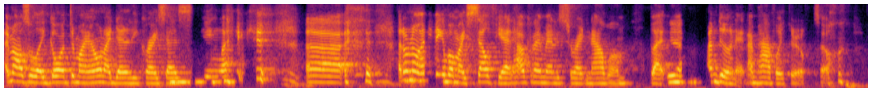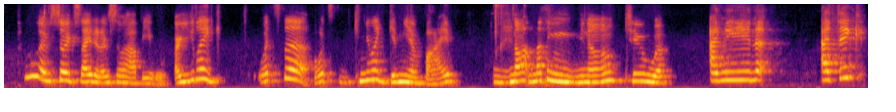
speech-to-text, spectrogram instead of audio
I'm also like going through my own identity crisis, being like, uh, I don't know anything about myself yet. How can I manage to write an album? But Yeah. I'm doing it. I'm halfway through. So Ooh, i'm so excited i'm so happy are you like what's the what's can you like give me a vibe not nothing you know too I mean, I think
